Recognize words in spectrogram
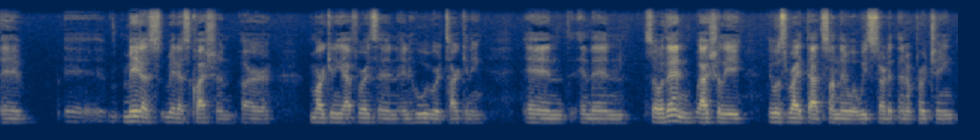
uh, uh, made us made us question our marketing efforts and, and who we were targeting, and and then so then actually it was right that Sunday when we started then approaching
